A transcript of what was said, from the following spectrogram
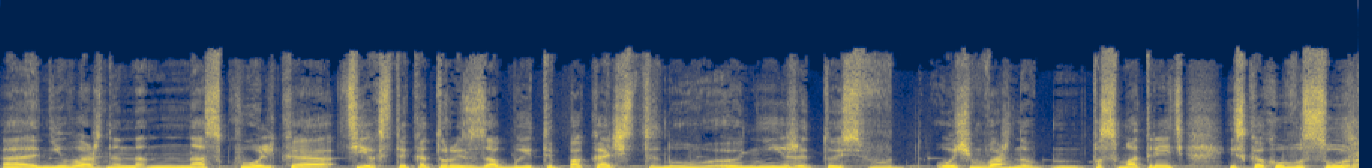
э, неважно, на, насколько тексты, которые забыты по качеству ну, ниже, то есть очень важно посмотреть, из какого ссора.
